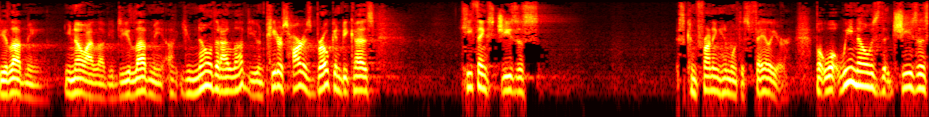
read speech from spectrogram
Do you love me? You know I love you. Do you love me? Oh, you know that I love you. And Peter's heart is broken because he thinks Jesus is confronting him with his failure. But what we know is that Jesus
